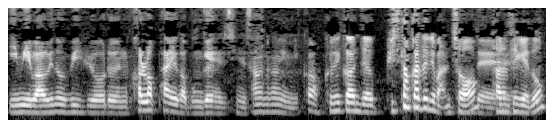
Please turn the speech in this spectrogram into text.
이미 마비노기 듀얼은 color pie가 뭉개진 상황이니까 그러니까 이제 비슷한 카드들이 많죠. 네. 다른 세 개도.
